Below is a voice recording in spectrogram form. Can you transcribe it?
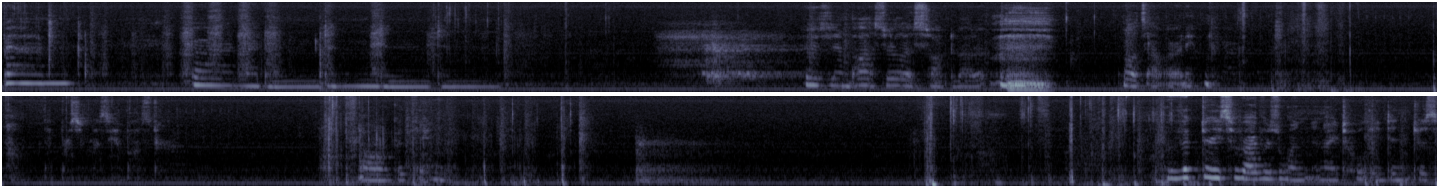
bam. Ba-da-dum, dun, dun, dun. Who's imposter? Let's talk about it. well, it's out already. that person was the imposter. Oh, good thing. Victory survivors win, and I totally didn't just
